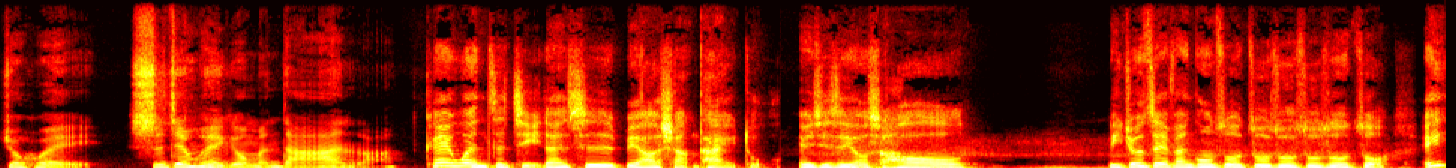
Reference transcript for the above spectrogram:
就会。时间会给我们答案啦，可以问自己，但是不要想太多，因为其实有时候你就这份工作做做做做做，诶，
